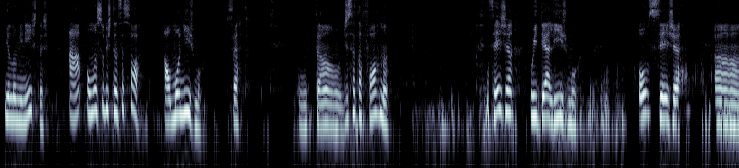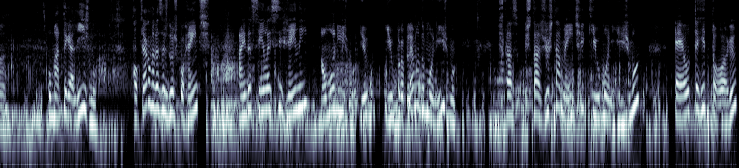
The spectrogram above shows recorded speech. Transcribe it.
iluministas a uma substância só, ao monismo, certo? Então, de certa forma, seja o idealismo ou seja uh, o materialismo, qualquer uma dessas duas correntes, ainda assim elas se rendem ao monismo. E, e o problema do monismo está, está justamente que o monismo é o território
